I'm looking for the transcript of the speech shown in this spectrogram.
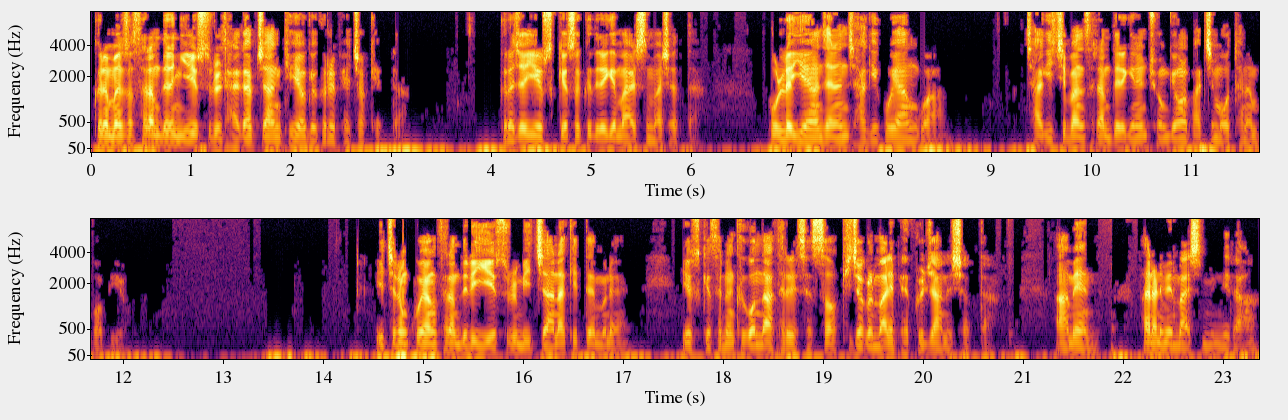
그러면서 사람들은 예수를 달갑지 않게 여겨 그를 배척했다. 그러자 예수께서 그들에게 말씀하셨다. 본래 예언자는 자기 고향과 자기 집안 사람들에게는 존경을 받지 못하는 법이요. 이처럼 고향 사람들이 예수를 믿지 않았기 때문에 예수께서는 그곳 나타렛에서 기적을 많이 베풀지 않으셨다. 아멘. 하나님의 말씀입니다.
